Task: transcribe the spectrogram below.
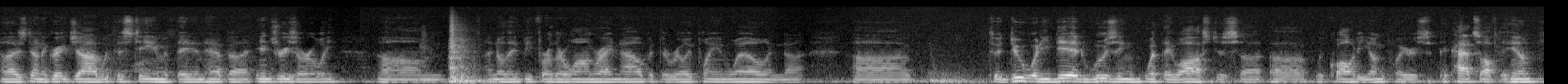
uh, has done a great job with this team. If they didn't have uh, injuries early, um, I know they'd be further along right now, but they're really playing well. And uh, to do what he did, losing what they lost, is with quality young players. Hats off to him.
